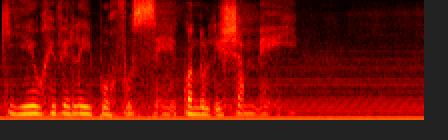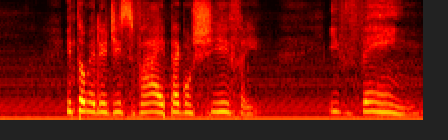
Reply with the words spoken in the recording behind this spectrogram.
que eu revelei por você quando lhe chamei. Então ele diz: vai, pega um chifre e vem.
